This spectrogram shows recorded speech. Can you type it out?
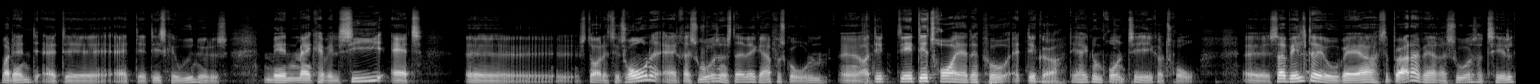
hvordan at, øh, at, at det skal udnyttes. Men man kan vel sige, at øh, står det til troende, at ressourcerne stadigvæk er på skolen. Øh, og det, det, det tror jeg da på, at det gør. Det har ikke nogen grund til ikke at tro. Øh, så vil der jo være, så bør der være ressourcer til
